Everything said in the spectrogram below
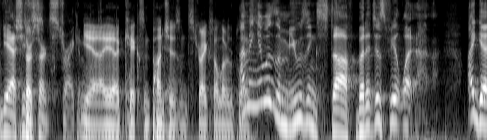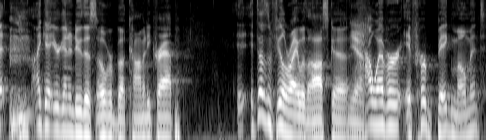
Yeah, she Starts- starts striking. him. Yeah, yeah, kicks and punches and strikes all over the place. I mean, it was amusing stuff, but it just feel like I get, I get you're gonna do this overbook comedy crap. It, it doesn't feel right with Asuka. Yeah. However, if her big moment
